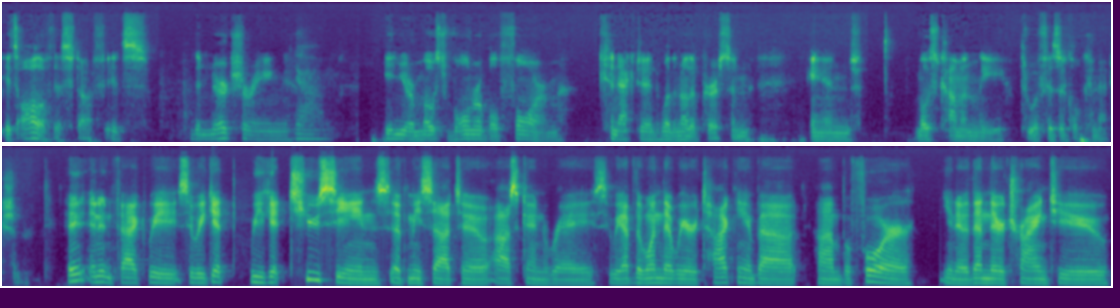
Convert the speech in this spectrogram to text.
it's all of this stuff. It's the nurturing Yeah. in your most vulnerable form connected with another person and most commonly through a physical connection And and in fact, we so we get we get two scenes of Misato, Asuka, and Rei. So we have the one that we were talking about um, before. You know, then they're trying to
